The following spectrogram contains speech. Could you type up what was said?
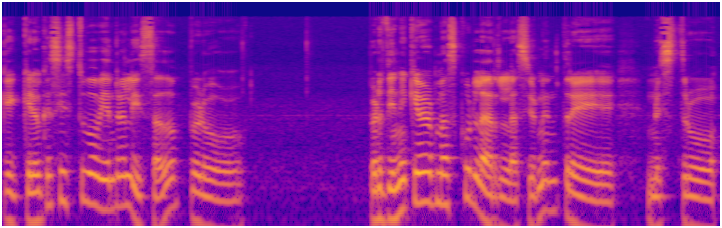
que creo que sí estuvo bien realizado, pero... Pero tiene que ver más con la relación entre nuestro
